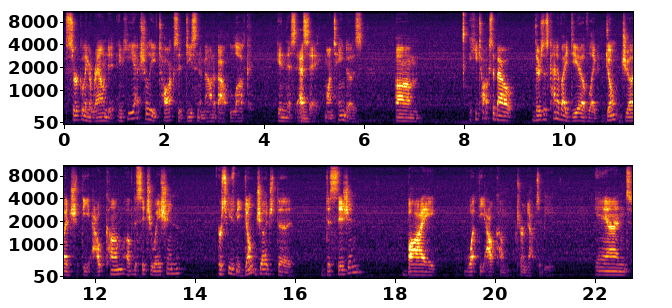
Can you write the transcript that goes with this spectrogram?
circling around it, and he actually talks a decent amount about luck in this essay. Montaigne does. Um, he talks about there's this kind of idea of like don't judge the outcome of the situation, or excuse me, don't judge the decision by what the outcome turned out to be and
